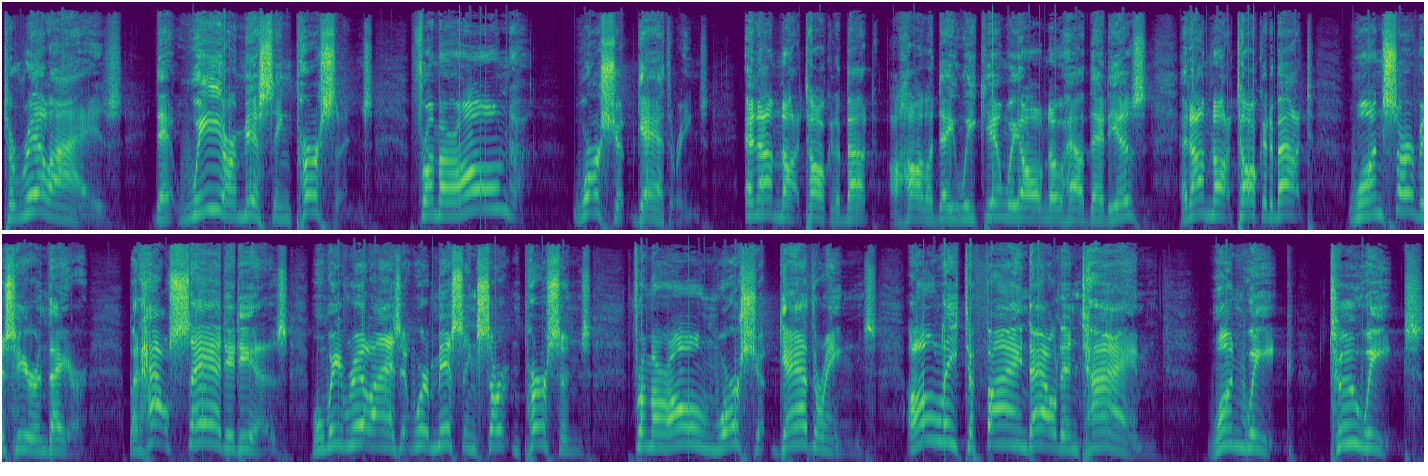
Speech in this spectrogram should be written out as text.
to realize that we are missing persons from our own worship gatherings. And I'm not talking about a holiday weekend. We all know how that is. And I'm not talking about one service here and there. But how sad it is when we realize that we're missing certain persons from our own worship gatherings, only to find out in time, one week, two weeks,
